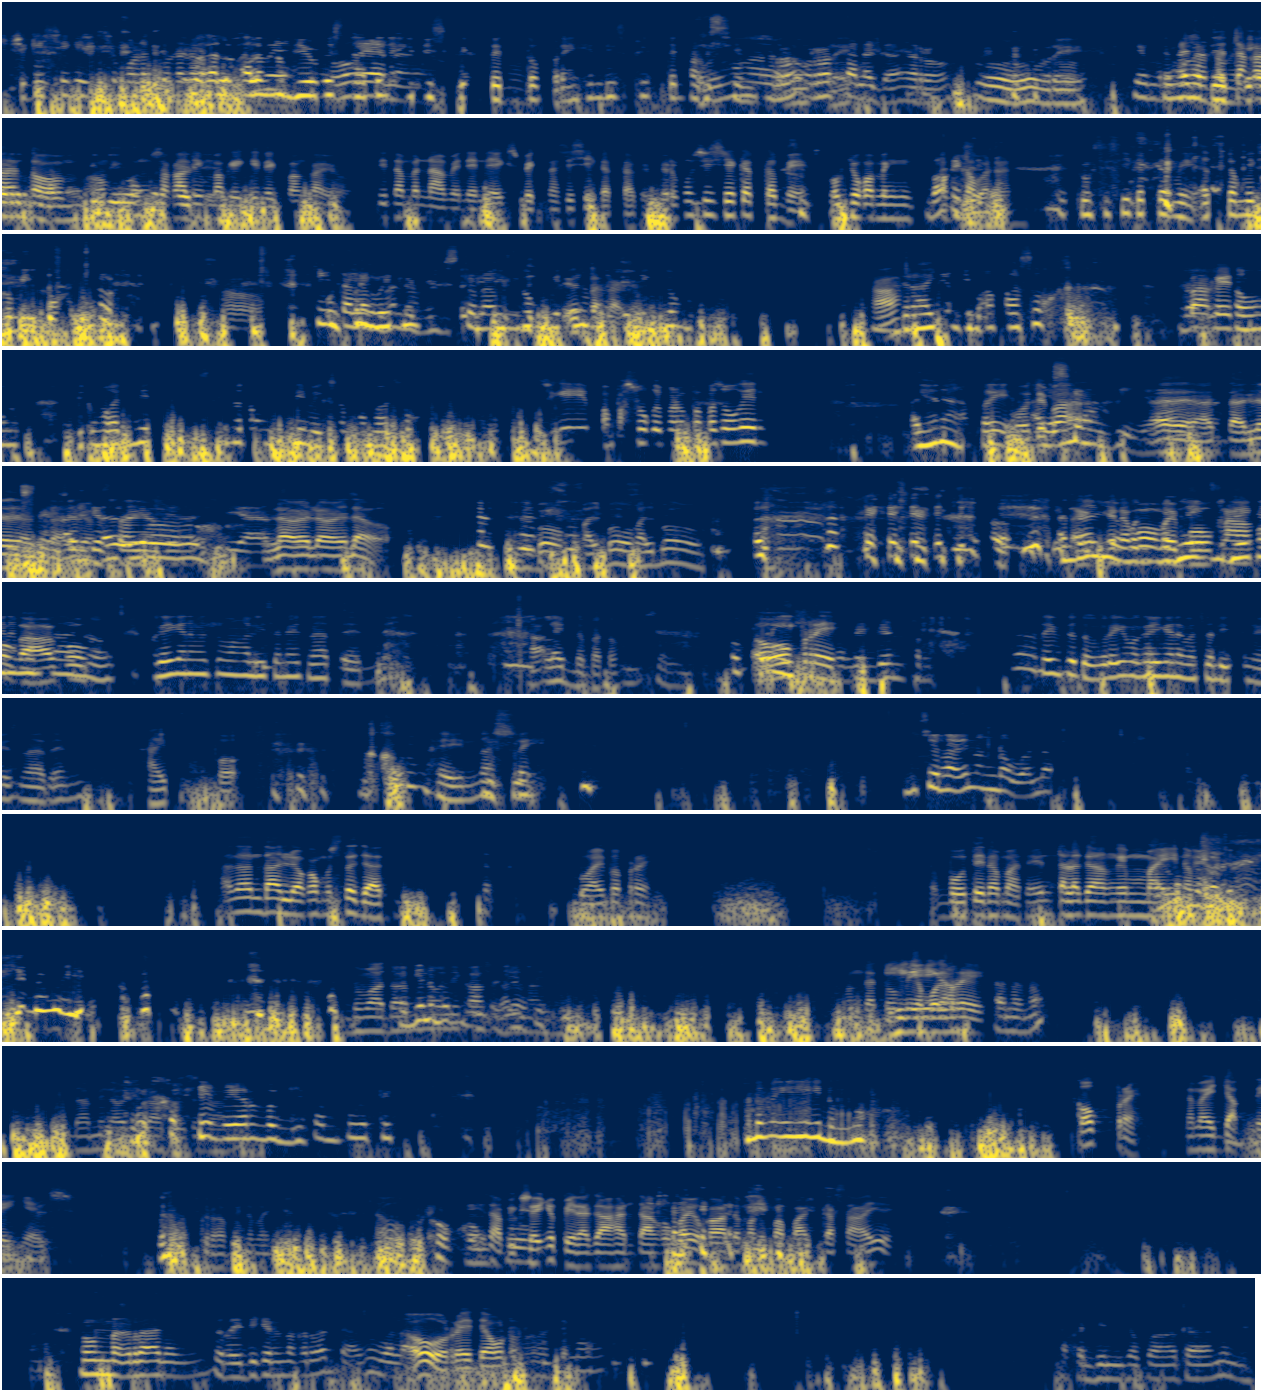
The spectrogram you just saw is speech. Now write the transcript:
Sige, sige, simulan ko na lang. alam, alam ng viewers Okay natin na. hindi scripted to, pre. Hindi scripted to. Ang mga, ro, ro pre. talaga, ro. Oo, pre. Yung Ay, mga At saka air to, lang. Hindi kung sakaling makikinig man kayo, hindi naman namin in-expect na sisikat kami. Pero kung sisikat kami, huwag nyo kaming Bakit? pagtawanan. Kung sisikat kami at kami kumita. Oo. Kita lang wait ba, lang. gusto namin. Nagdingdong, wait lang. Nagdingdong. Ha? Si Ryan, di makapasok. Bakit? Oo, Hindi ko ma-admit. Sino tong hindi may gusto pumasok? Sige, papasukin mo lang papasukin. Ayun na, pre. O, di ba? Ayan na. Ay, andalyo, Special andalyo. guest tayo. Hello. Yeah. Hello, hello, hello. Kalbo, kalbo, kalbo. Andal Tangina yun. mo, may buhok na ako, gago. Ano, magay ka naman sa mga listeners natin. Naka-live na ba to? Oh, Oo, pre. pre. Talagang, pre. Ah, live na to, pre. Magay ka naman sa listeners natin. Hype po. Ako, hey na, pre. Si Ryan ang nawala. Ano, andalyo, kamusta dyan? Buhay pa pre. Buti naman. Yun talagang yung may na Dumadami Pwede na na ba- ulit kaso dyan. Hanggat lang. pre. Ano na? Ang dami na ulit kaso Kasi dito. mayroon mag-isang putik. Ano ba iniinom mo? Coke, pre. Na may Jack Daniels. Grabe naman yan. Oo, pre. Coke, Eh, sabi ko sa inyo, pinaghahandaan ko kayo kada magpa-podcast tayo eh. Nung nakaraan, ready ka na nakaraan. Kaso wala. Oo, oh, ready ako na. mo. Naka-gin ka pa ata nun eh.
